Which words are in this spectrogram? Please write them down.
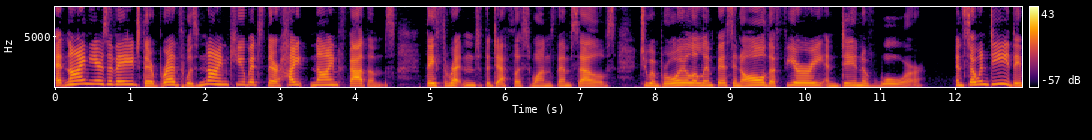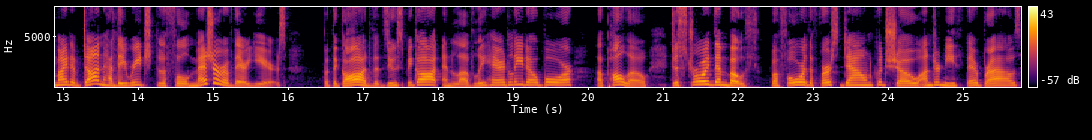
At nine years of age, their breadth was nine cubits, their height nine fathoms. They threatened the deathless ones themselves to embroil Olympus in all the fury and din of war. And so indeed they might have done had they reached the full measure of their years. But the god that Zeus begot and lovely haired Leto bore Apollo, destroyed them both before the first down could show underneath their brows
